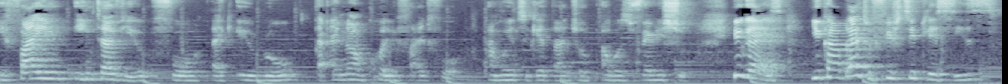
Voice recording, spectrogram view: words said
if I interview for like a role that I know I'm qualified for, I'm going to get that job. I was very sure. You guys, you can apply to 50 places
